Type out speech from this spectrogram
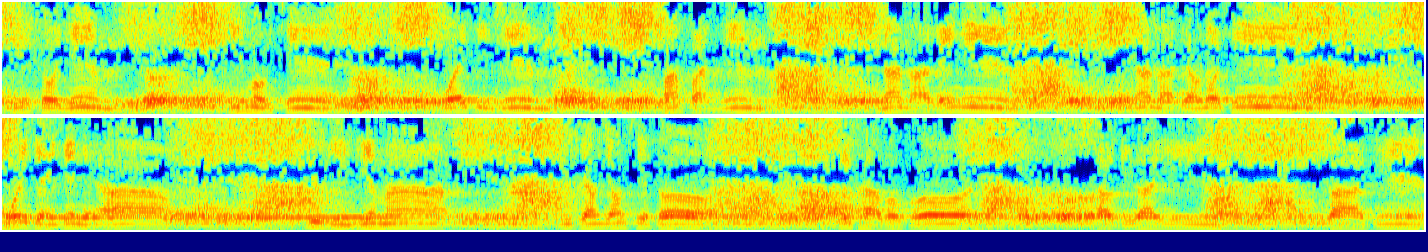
ဒီဆိုခြင်းဒီမုတ်ခြင်းပွဲကြည့်ခြင်းပန်းပန်ခြင်း နာနာလိမ့်ခြင်းနာနာပြောင်တော့ခြင်းဝိကြိမ်ခြင်းနဲ့အားပြုကျင်ခြင်းမှာဒီဆောင်ကြောင်းဖြစ်သောသိက္ခာပုဂ္ဂိုလ်ဟောဒီပါ၏စာခြင်း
